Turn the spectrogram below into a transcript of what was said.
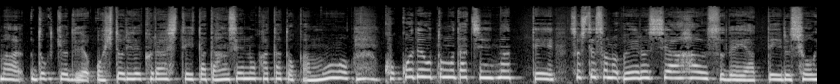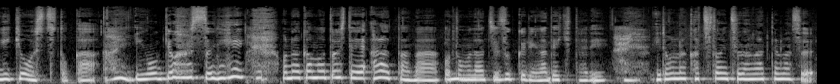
まあ、独居でお一人で暮らしていた男性の方とかも、ここでお友達になって、そしてそのウェルシアハウスでやっている将棋教室とか、はい、囲碁教室にお仲間として新たなお友達作りができたり、はい、いろんな活動につながってます。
